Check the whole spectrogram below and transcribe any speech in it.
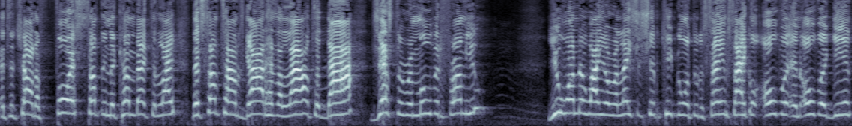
and to try to force something to come back to life that sometimes God has allowed to die just to remove it from you. You wonder why your relationship keep going through the same cycle over and over again.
